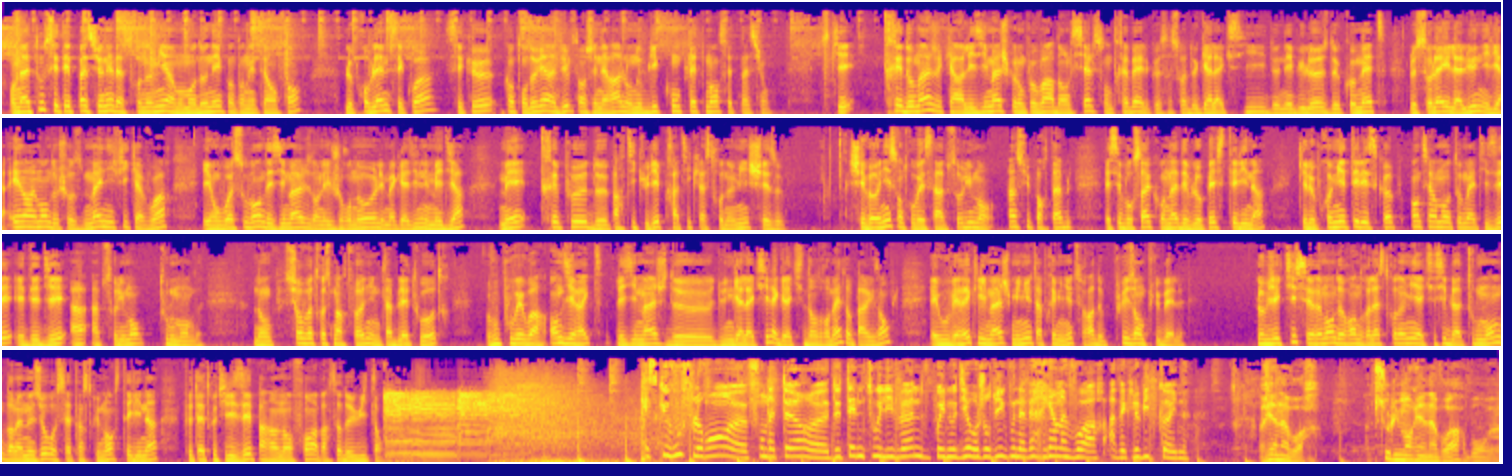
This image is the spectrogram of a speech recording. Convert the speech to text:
On a tous été passionnés d'astronomie à un moment donné quand on était enfant. Le problème, c'est quoi? C'est que quand on devient adulte, en général, on oublie complètement cette passion. Ce qui est très dommage, car les images que l'on peut voir dans le ciel sont très belles, que ce soit de galaxies, de nébuleuses, de comètes, le soleil, la lune. Il y a énormément de choses magnifiques à voir, et on voit souvent des images dans les journaux, les magazines, les médias, mais très peu de particuliers pratiquent l'astronomie chez eux. Chez Vaonis, on trouvait ça absolument insupportable et c'est pour ça qu'on a développé Stellina, qui est le premier télescope entièrement automatisé et dédié à absolument tout le monde. Donc sur votre smartphone, une tablette ou autre, vous pouvez voir en direct les images d'une galaxie, la galaxie d'Andromède par exemple, et vous verrez que l'image minute après minute sera de plus en plus belle. L'objectif, c'est vraiment de rendre l'astronomie accessible à tout le monde dans la mesure où cet instrument, Stellina, peut être utilisé par un enfant à partir de 8 ans. Est-ce que vous, Florent, euh, fondateur euh, de 10 to 11, vous pouvez nous dire aujourd'hui que vous n'avez rien à voir avec le Bitcoin? Rien à voir. Absolument rien à voir. Bon, euh,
